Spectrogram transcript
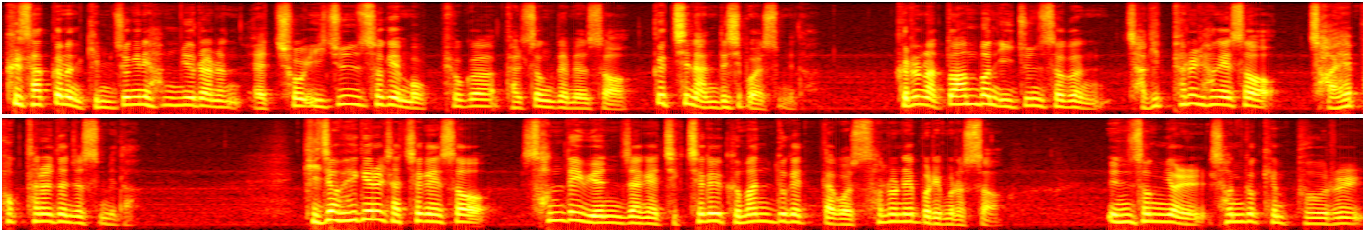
그 사건은 김종인의 합류라는 애초 이준석의 목표가 달성되면서 끝이 난 듯이 보였습니다. 그러나 또 한 번 이준석은 자기 편을 향해서 자해폭탄을 던졌습니다. 기자회견을 자청해서 선대위원장의 직책을 그만두겠다고 선언해버림으로써 윤석열 선거 캠프를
